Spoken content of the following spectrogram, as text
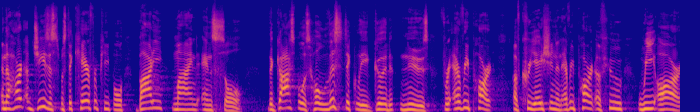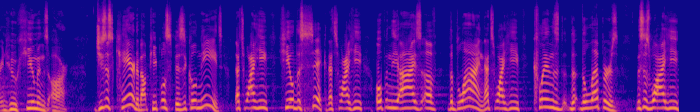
And the heart of Jesus was to care for people, body, mind, and soul. The gospel is holistically good news for every part of creation and every part of who we are and who humans are. Jesus cared about people's physical needs. That's why he healed the sick. That's why he opened the eyes of the blind. That's why he cleansed the, the lepers. This is why he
